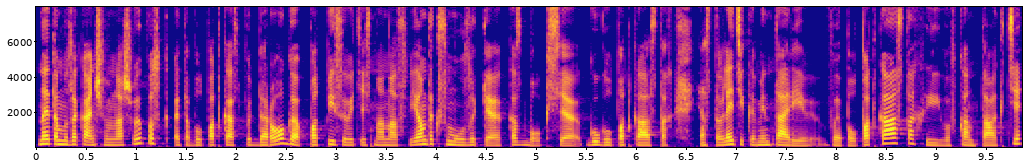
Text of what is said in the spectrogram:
На этом мы заканчиваем наш выпуск. Это был подкаст «Путь дорога». Подписывайтесь на нас в Яндекс Музыке, Кастбоксе, Google подкастах и оставляйте комментарии в Apple подкастах и во Вконтакте.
